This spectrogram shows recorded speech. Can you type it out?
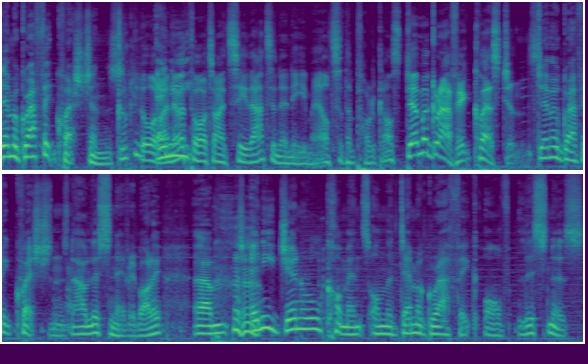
Demographic questions. Good lord, I never thought I'd see that in an email to the podcast. Demographic questions. Demographic questions. Now, listen, everybody. Um, any general comments on the demographic of listeners?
